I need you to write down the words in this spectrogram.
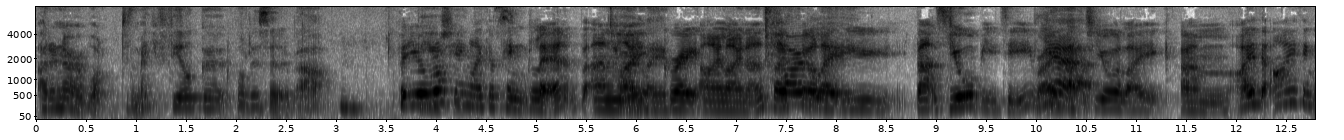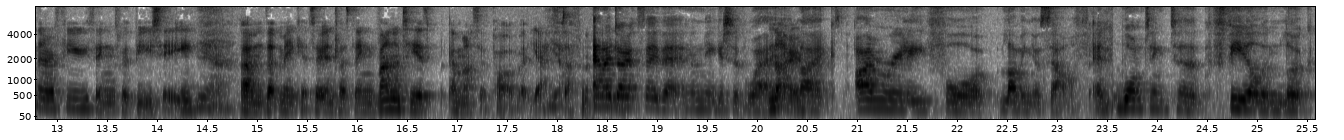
I don't know. What does it make you feel good? What is it about? Mm-hmm. But you're Beauty rocking like a pink lip and Totally. like great eyeliner, so I feel like Totally. you that's your beauty, right? Yeah. That's your like. Um, I th- I think there are a few things with beauty Yeah. um, that make it so interesting. Vanity is a massive part of it. Yes, Yeah. definitely. And I don't say that in a negative way. No. Like, I'm really for loving yourself and wanting to feel and look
